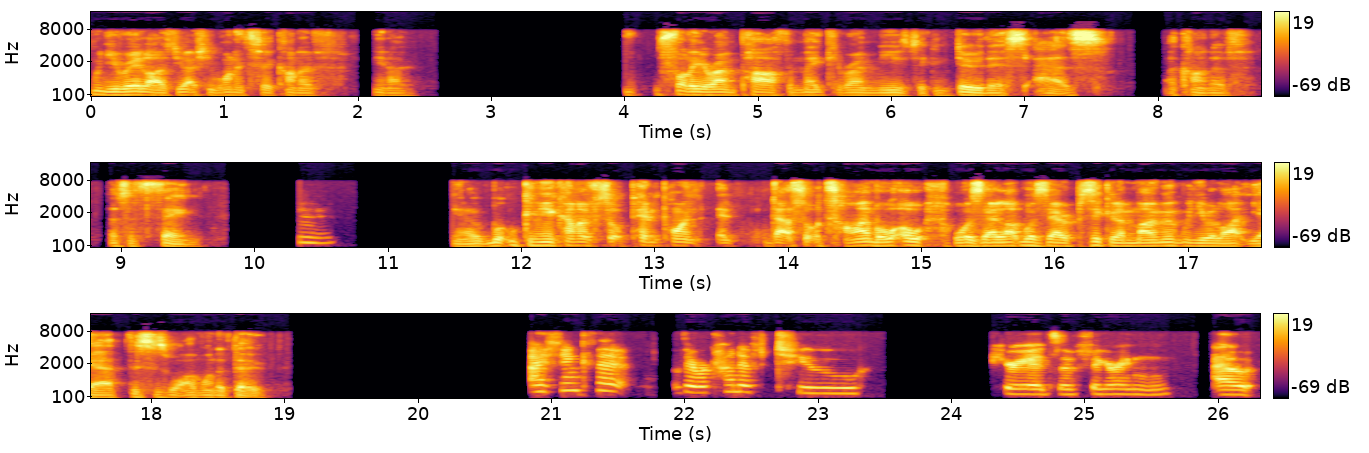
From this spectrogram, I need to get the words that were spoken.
when you realised you actually wanted to kind of, you know, follow your own path and make your own music and do this as a kind of as a thing? Mm. You know, can you kind of sort of pinpoint that sort of time, or, or was there like was there a particular moment when you were like, yeah, this is what I want to do? I think that there were kind of two periods of figuring out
